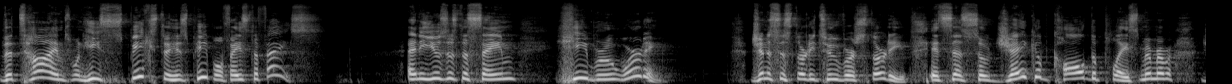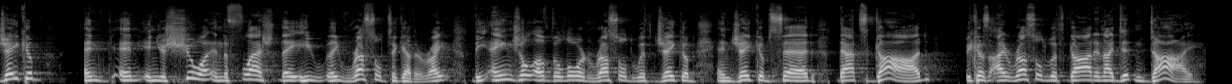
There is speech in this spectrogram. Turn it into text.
the times when he speaks to his people face to face. And he uses the same Hebrew wording. Genesis 32, verse 30, it says, So Jacob called the place, remember, Jacob and, and, and Yeshua in the flesh, they, he, they wrestled together, right? The angel of the Lord wrestled with Jacob, and Jacob said, That's God, because I wrestled with God and I didn't die.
